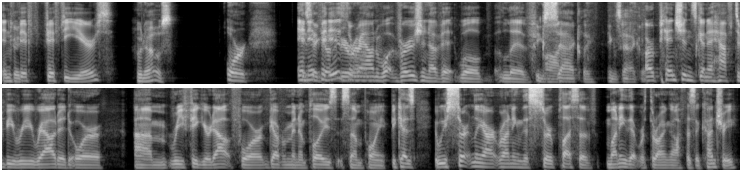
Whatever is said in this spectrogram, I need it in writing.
in Good. 50 years? who knows or And Is if it gonna is around, around? what version of it will live? on? exactly exactly Our pension's going to have to be rerouted or um, refigured out for government employees at some point because we certainly aren't running this surplus of money that we're throwing off as a country.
